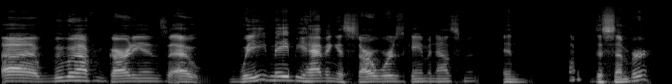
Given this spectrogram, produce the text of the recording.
uh, moving on from Guardians, uh, we may be having a Star Wars game announcement in December.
